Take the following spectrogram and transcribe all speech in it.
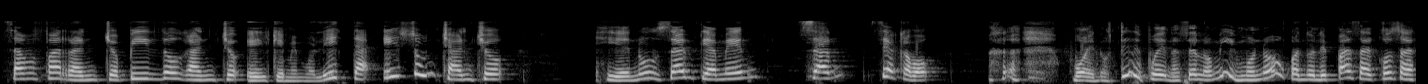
Sanfarrancho, pido gancho, el que me molesta es un chancho. Y en un santiamén, San se acabó. Bueno, ustedes pueden hacer lo mismo, ¿no? Cuando les pasa cosas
